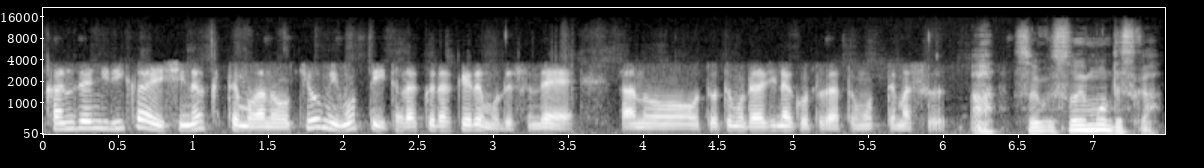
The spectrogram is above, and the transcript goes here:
完全に理解しなくてもあの、興味持っていただくだけでもですねあの、とても大事なことだと思ってますあそうそういうもんですか。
